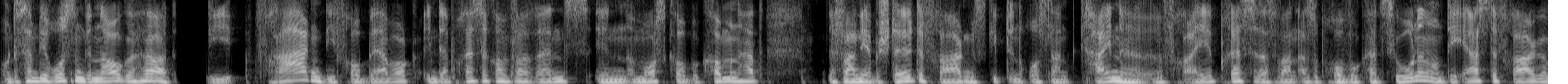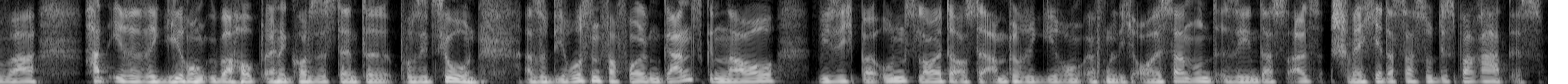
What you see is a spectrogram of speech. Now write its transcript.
Und das haben die Russen genau gehört. Die Fragen, die Frau Baerbock in der Pressekonferenz in Moskau bekommen hat, das waren ja bestellte Fragen. Es gibt in Russland keine äh, freie Presse. Das waren also Provokationen. Und die erste Frage war, hat Ihre Regierung überhaupt eine konsistente Position? Also die Russen verfolgen ganz genau, wie sich bei uns Leute aus der Ampelregierung öffentlich äußern und sehen das als Schwäche, dass das so disparat ist.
